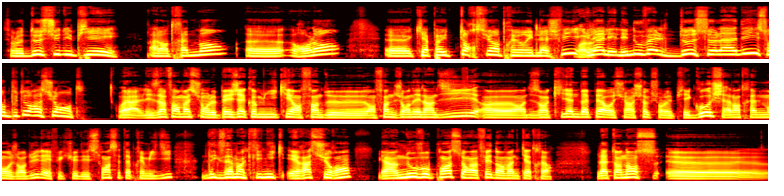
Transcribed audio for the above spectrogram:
sur le dessus du pied à l'entraînement, euh, Roland, euh, qui n'a pas eu de torsion a priori de la cheville. Voilà. Et là, les, les nouvelles de ce lundi sont plutôt rassurantes. Voilà, les informations. Le PSG a communiqué en fin de, en fin de journée lundi en disant que Kylian Mbappé a reçu un choc sur le pied gauche à l'entraînement aujourd'hui. Il a effectué des soins cet après-midi. L'examen clinique est rassurant et un nouveau point sera fait dans 24 heures. La tendance, euh,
